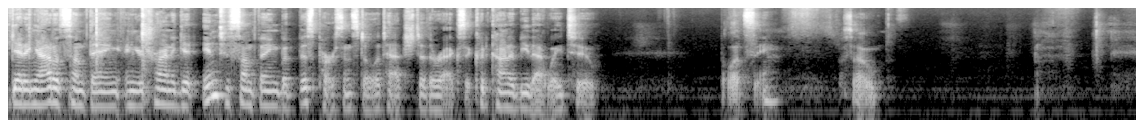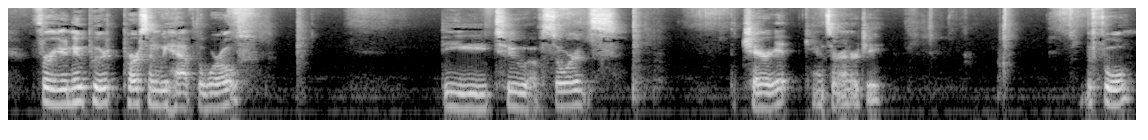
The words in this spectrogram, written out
getting out of something and you're trying to get into something, but this person's still attached to their ex. It could kind of be that way too. But let's see. So for your new per person, we have the world, the two of swords, the chariot, cancer energy, the fool,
